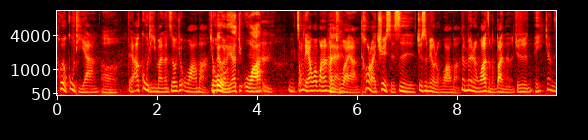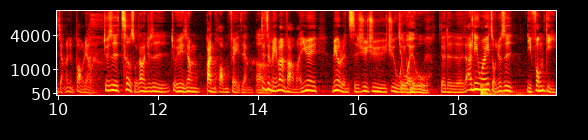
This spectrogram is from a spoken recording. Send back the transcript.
会有固体啊。哦，对啊，固体满了之后就挖嘛，就有人要去挖，你总得要挖，不然它满出来啊。后来确实是就是没有人挖嘛，那没有人挖怎么办呢？就是哎、这样子讲有点爆料了，就是厕所当然就是就有点像半荒废这样，啊。这是没办法嘛，因为没有人持续去去维护，对对对对。啊，另外一种就是你封底，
